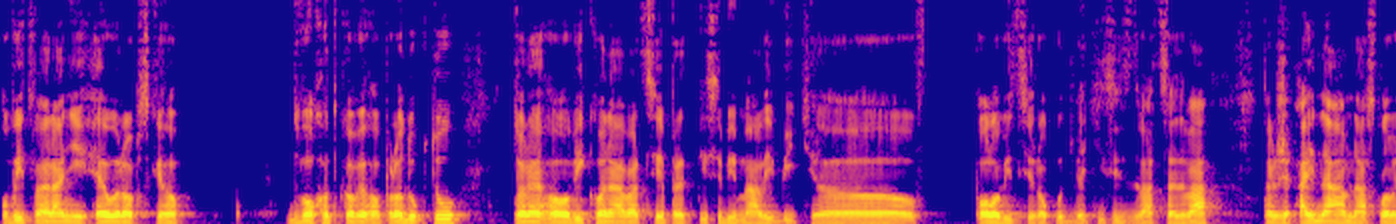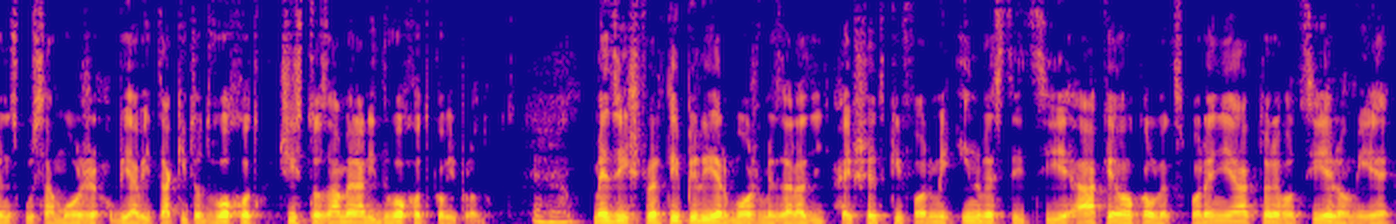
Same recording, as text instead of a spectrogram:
o vytváraní európskeho dôchodkového produktu, ktorého vykonávacie predpisy by mali byť e, v polovici roku 2022. Takže aj nám na Slovensku sa môže objaviť takýto dôchod, čisto zameraný dôchodkový produkt. Uh-huh. Medzi štvrtý pilier môžeme zaradiť aj všetky formy investície a akéhokoľvek sporenia, ktorého cieľom je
